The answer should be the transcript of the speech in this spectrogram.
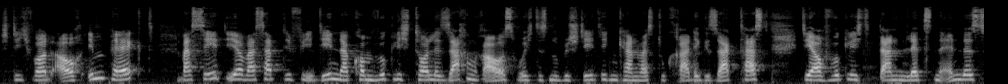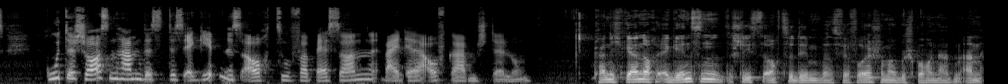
Stichwort auch Impact was seht ihr? Was habt ihr für Ideen? Da kommen wirklich tolle Sachen raus, wo ich das nur bestätigen kann, was du gerade gesagt hast, die auch wirklich dann letzten Endes gute Chancen haben, das, das Ergebnis auch zu verbessern bei der Aufgabenstellung. Kann ich gerne noch ergänzen, das schließt auch zu dem, was wir vorher schon mal besprochen hatten, an.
